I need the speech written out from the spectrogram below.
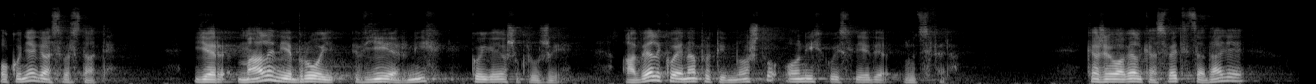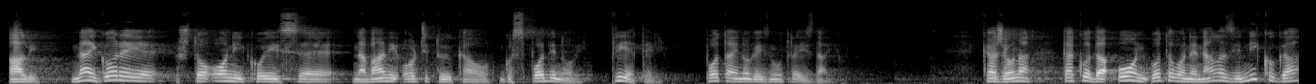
oko njega svrstate. Jer malen je broj vjernih koji ga još okružuje, a veliko je naprotiv mnoštvo onih koji slijede Lucifera. Kaže ova velika svetica dalje, ali najgore je što oni koji se na vani očituju kao gospodinovi, prijatelji, potajno ga iznutra izdaju. Kaže ona, tako da on gotovo ne nalazi nikoga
